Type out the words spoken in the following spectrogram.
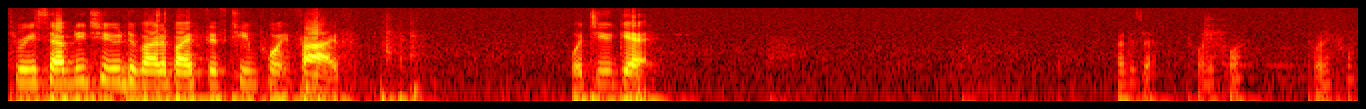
372 divided by 15.5. What do you get? What is it? 24? 24?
